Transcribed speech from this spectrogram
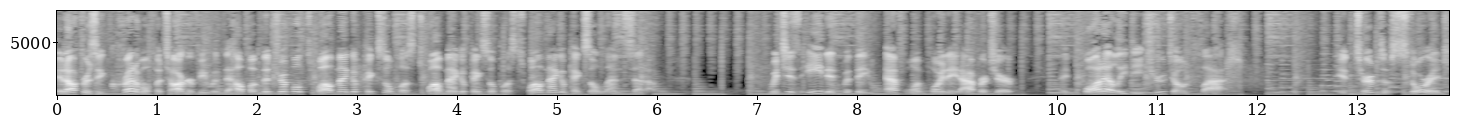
It offers incredible photography with the help of the triple 12 megapixel plus 12 megapixel plus 12 megapixel lens setup, which is aided with a f1.8 aperture and quad LED True Tone flash. In terms of storage,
